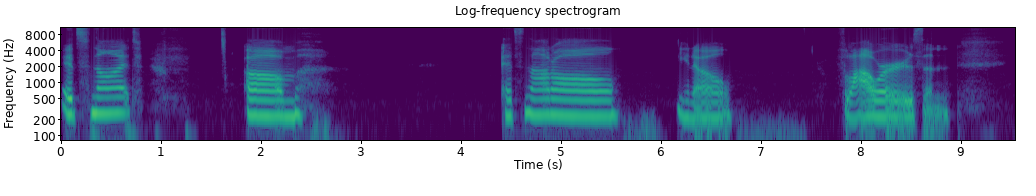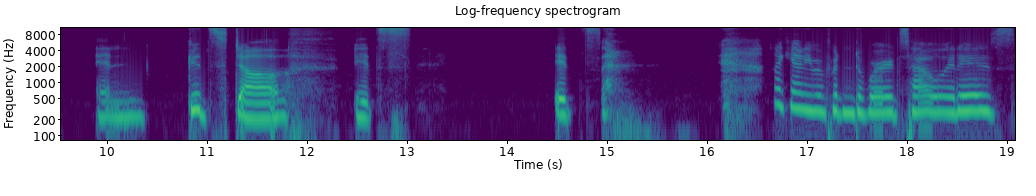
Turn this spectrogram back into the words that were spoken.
It's not um it's not all, you know, flowers and and good stuff. It's it's I can't even put into words how it is.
